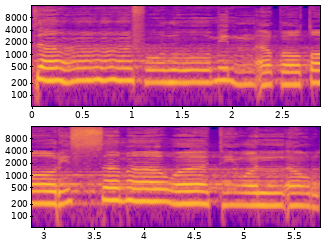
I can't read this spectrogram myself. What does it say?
تنفذوا من أقطار السماوات والأرض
